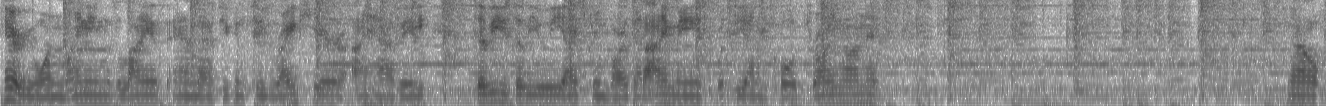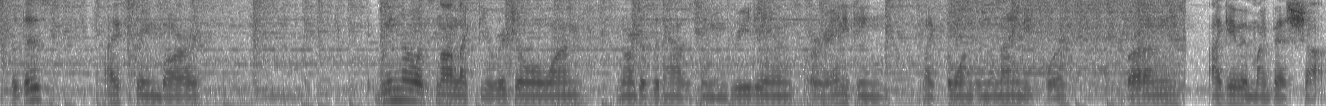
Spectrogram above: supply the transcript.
Hey everyone, my name is Elias, and as you can see right here, I have a WWE ice cream bar that I made with the Adam Cole drawing on it. Now, for this ice cream bar, we know it's not like the original one, nor does it have the same ingredients or anything like the ones in the 90s were, but I mean, I gave it my best shot.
